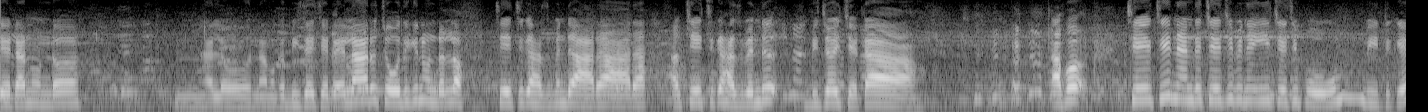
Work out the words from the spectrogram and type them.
ചേട്ടാനും ഉണ്ടോ ഹലോ നമുക്ക് ബിജയ് ചേട്ടൻ എല്ലാവരും ചോദിക്കുന്നുണ്ടല്ലോ. ചേച്ചിക്ക് ഹസ്ബൻഡ് ആരാ ആരാ? ആ ചേച്ചിക്ക് ഹസ്ബൻഡ് ബിജോയ് ചേട്ടാ. അപ്പോൾ ചേച്ചി എന്റെ ചേച്ചി പിന്നെ ഈ ചേച്ചി പോവും വീട്ടിലേക്ക്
